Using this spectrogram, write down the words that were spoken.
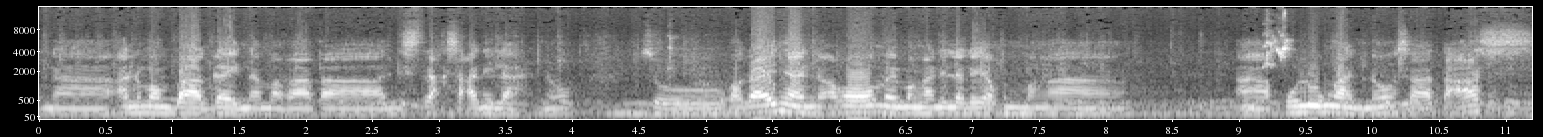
na anumang bagay na makaka-distract sa kanila no? So kagaya niyan ako may mga nilagay akong mga ah, kulungan no sa taas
